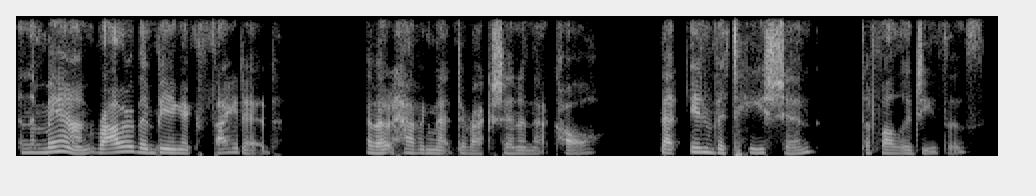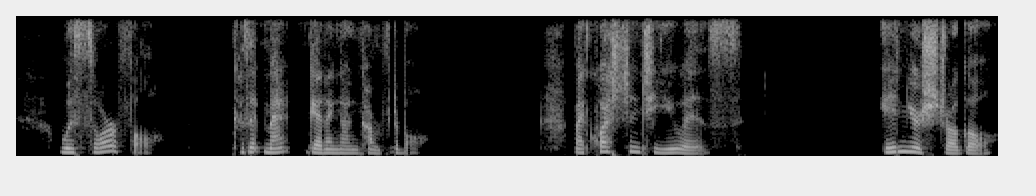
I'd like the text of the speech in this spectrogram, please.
And the man, rather than being excited about having that direction and that call, that invitation to follow Jesus, was sorrowful because it meant getting uncomfortable. My question to you is in your struggle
